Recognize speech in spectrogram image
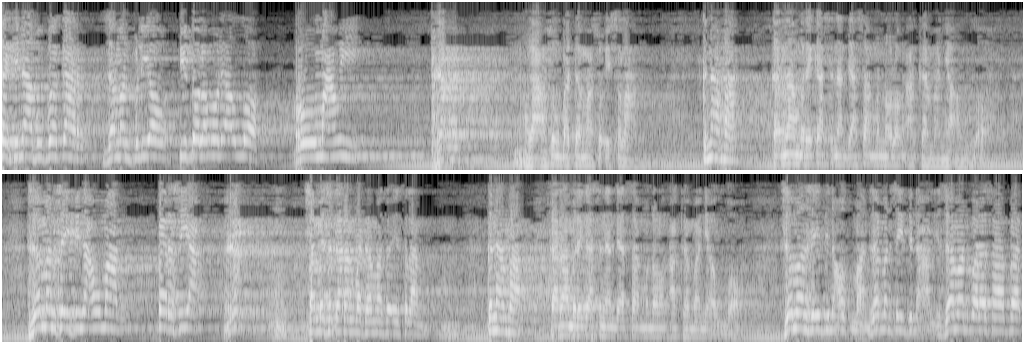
Sayyidina Abu Bakar zaman beliau ditolong oleh Allah. Romawi langsung pada masuk Islam. Kenapa? Karena mereka senantiasa menolong agamanya Allah. Zaman Sayyidina Umar, Persia, sampai sekarang pada masa Islam. Kenapa? Karena mereka senantiasa menolong agamanya Allah. Zaman Sayyidina Utsman, zaman Sayyidina Ali, zaman para sahabat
